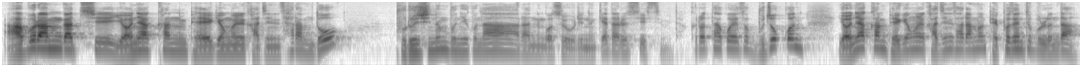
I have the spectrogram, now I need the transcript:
아브람 같이 연약한 배경을 가진 사람도 부르시는 분이구나라는 것을 우리는 깨달을 수 있습니다. 그렇다고 해서 무조건 연약한 배경을 가진 사람은 100% 부른다.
